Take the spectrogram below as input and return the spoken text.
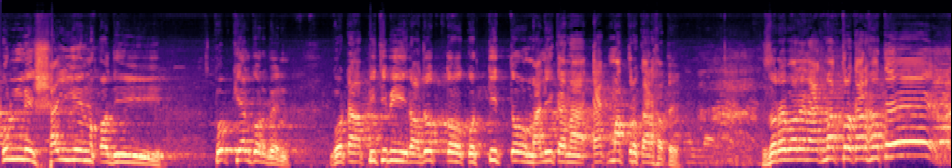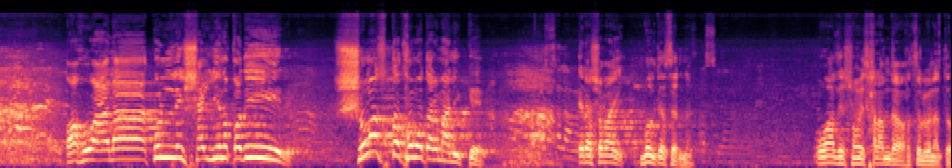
কুল্লি শাইন কদির। খুব খেয়াল করবেন, গোটা পৃথিবী রাজত্ব, কর্তৃত্ব, মালিকানা একমাত্র কার হাতে? জোরে বলেন, একমাত্র কার হাতে? অহু আলা কুল্লি শাইন কদির। সমস্ত ক্ষমতার মালিককে। এরা সবাই বলতেছেন না। ওয়াজের সময় সালাম দেওয়া চলবে না তো।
